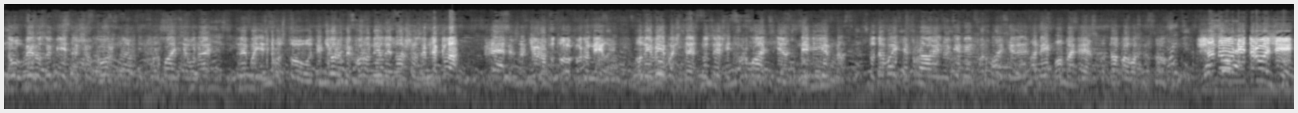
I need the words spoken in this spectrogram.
Ну, ви розумієте, що кожна інформація, вона треба її спростовувати. Вчора ми хоронили нашого земляка Ремеса, вчора тут його хоронили. Але вибачте, ну це ж інформація невірна. То давайте правильну вірну інформацію, а не ОБС. Одна баба сказала. Шановні друзі,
